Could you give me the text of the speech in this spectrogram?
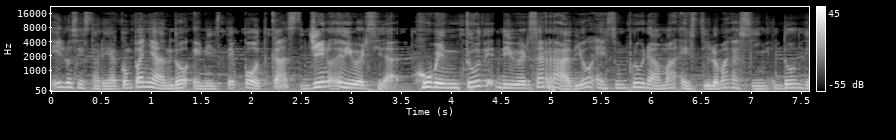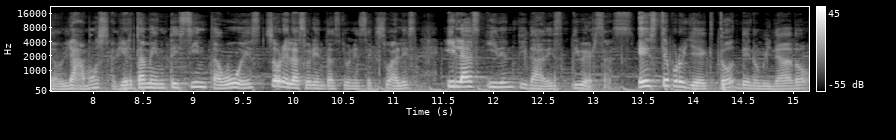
y los estaré acompañando en este podcast lleno de diversidad. Juventud Diversa Radio es un programa estilo magazine donde hablamos abiertamente y sin tabúes sobre las orientaciones sexuales y las identidades diversas. Este proyecto denominado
